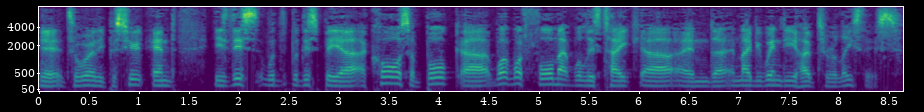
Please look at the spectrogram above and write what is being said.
Yeah, it's a worthy pursuit. And is this would would this be a, a course, a book? Uh, what what format will this take? Uh, and uh, and maybe when do you hope to release this?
